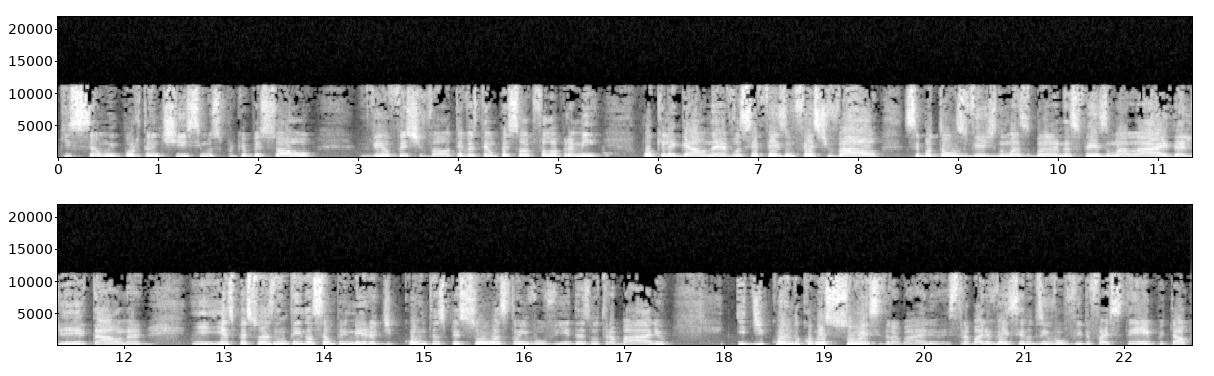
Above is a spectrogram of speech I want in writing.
que são importantíssimos, porque o pessoal vê o festival. Teve até um pessoal que falou para mim: pô, que legal, né? Você fez um festival, você botou uns vídeos de umas bandas, fez uma live ali e tal, né? Uhum. E, e as pessoas não têm noção, primeiro, de quantas pessoas estão envolvidas no trabalho e de quando começou esse trabalho. Esse trabalho vem sendo desenvolvido faz tempo e tal.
